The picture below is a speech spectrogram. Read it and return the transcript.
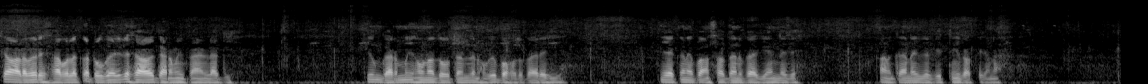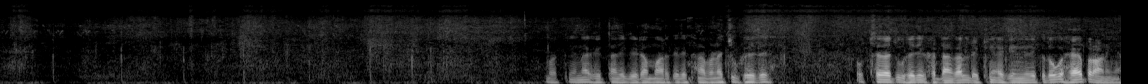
ਝਾੜ ਮੇਰੇ ਹਿਸਾਬ ਨਾਲ ਘਟੂਗਾ, ਜਿਹੜੇ ਹਿਸਾਬ ਗਰਮੀ ਪੈਣ ਲੱਗੀ ਕਿਉਂ ਗਰਮੀ ਹੋਣਾ ਦੋ ਤਿੰਨ ਦਿਨ ਹੋ ਗਏ ਬਹੁਤ ਪੈ ਰਹੀ ਹੈ ਜੇ ਕਨੇ ਪੰਜ ਸੱਤ ਦਿਨ ਪੈ ਗਏ ਇੰਨੇ ਚ ਕਣਕਾਂ ਨੇ ਵੀ ਕਿਤਨੀ ਪੱਕ ਜਾਣਾ। ਬਾਕੀ ਇਹਨਾਂ ਖੇਤਾਂ 'ਚ ਗੇੜਾ ਮਾਰ ਕੇ ਦੇਖਣਾ ਪੈਣਾ ਚੂਹੇ ਤੇ। ਉੱਥੇ ਦਾ ਚੂਹੇ ਦੀ ਖੱਡਾਂ ਕੱਲ ਦੇਖੀਆਂ ਕਿ ਇੱਕ ਦੋ ਕੁ ਹੈ ਪੁਰਾਣੀਆਂ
